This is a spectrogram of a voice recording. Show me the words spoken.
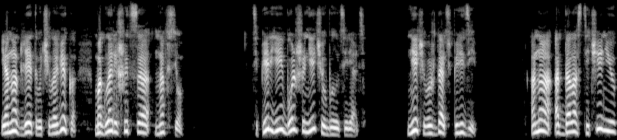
и она для этого человека могла решиться на все. Теперь ей больше нечего было терять, нечего ждать впереди. Она отдалась течению,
